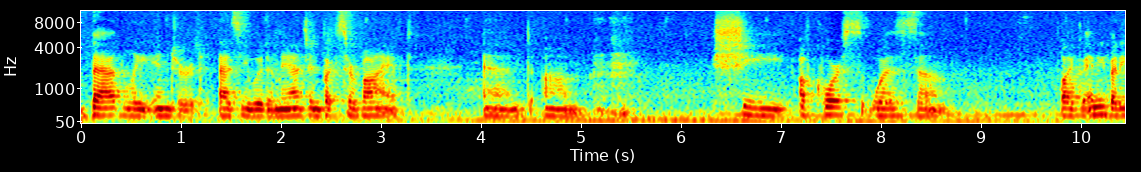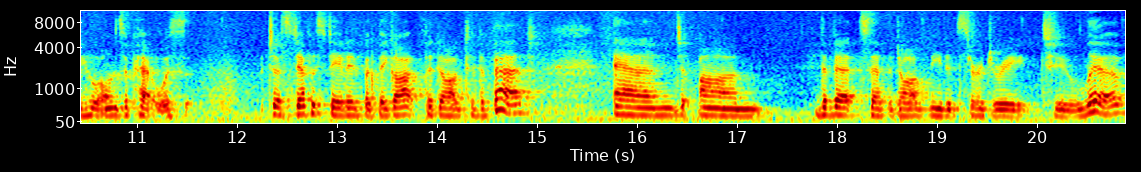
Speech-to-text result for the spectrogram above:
badly injured, as you would imagine, but survived. And um, she, of course, was um, like anybody who owns a pet, was just devastated. But they got the dog to the vet, and um, the vet said the dog needed surgery to live,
